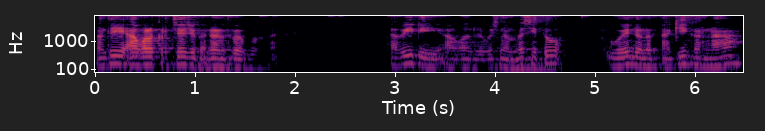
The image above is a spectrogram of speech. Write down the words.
Nanti awal kerja juga download werewolf katanya. Tapi di awal 2019 itu gue download lagi karena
